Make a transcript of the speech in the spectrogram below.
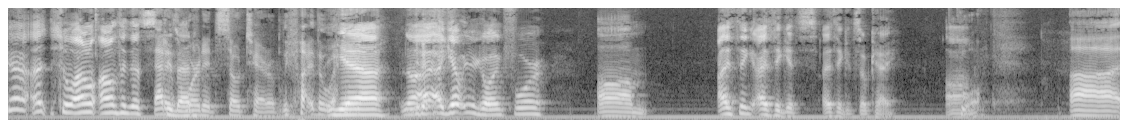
Yeah, so I don't. I don't think that's That too is bad. worded so terribly, by the way. Yeah, no, I, I get what you're going for. Um, I think I think it's I think it's okay. Um, Cool. Uh,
